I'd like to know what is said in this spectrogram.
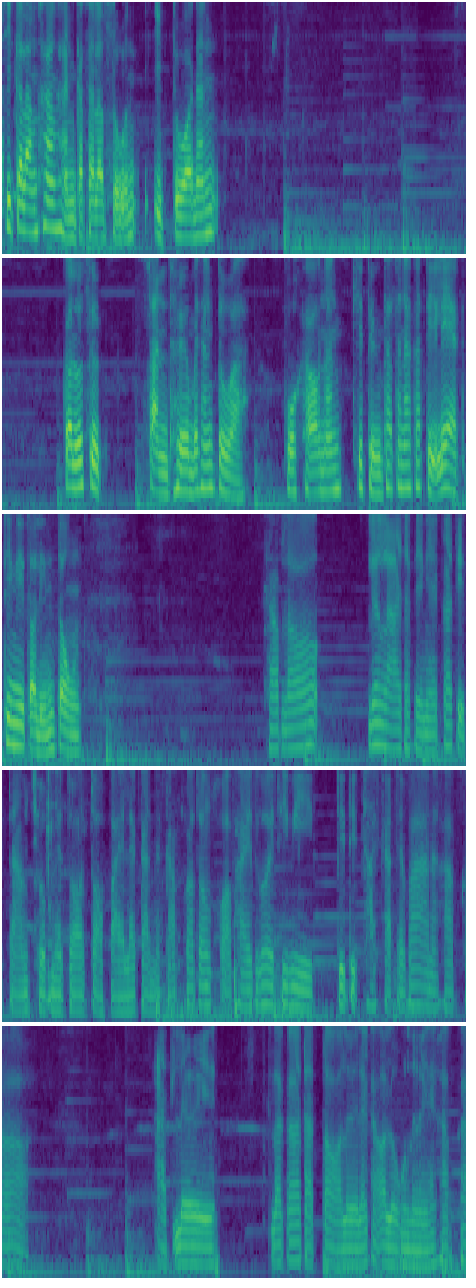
ที่กำลังห้ามหันกับสารสูรอีกตัวนั้น ก็รู้สึกสั่นเทิมไปทั้งตัว พวกเขานั้นคิดถึงทัศนคติแรกที่มีต่อหลินตง ครับแล้วเรื่องราวจะเป็นไงก็ติดตามชมในตอนต่อไปแล้วกันนะครับ ก็ต้องขออภัยด้วยที่มีติดติดขัดขัดๆในบ้างนะครับ ก็อัดเลยแล้วก็ตัดต่อเลยแล้วก็เอาลงเลยนะครับ ก็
